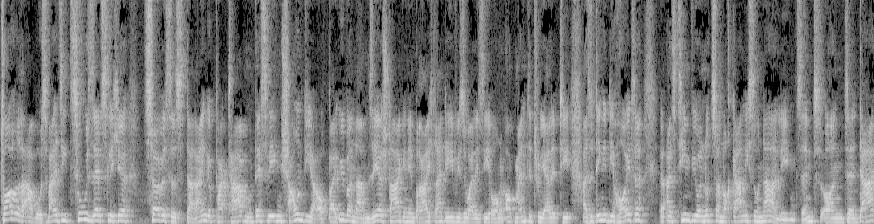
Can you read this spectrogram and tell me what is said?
teurere Abos, weil sie zusätzliche Services da reingepackt haben und deswegen schauen die ja auch bei Übernahmen sehr stark in den Bereich 3D-Visualisierungen, Augmented Reality, also Dinge, die heute äh, als Teamviewer-Nutzer noch gar nicht so naheliegend sind. Und äh, da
